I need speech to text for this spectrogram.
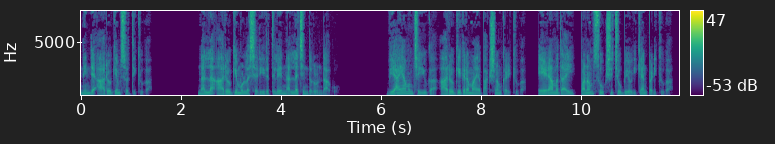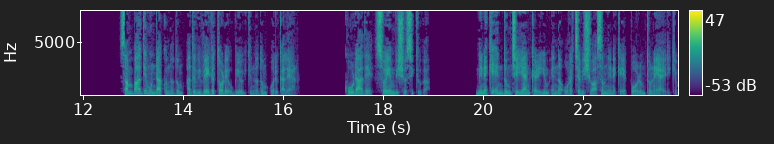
നിന്റെ ആരോഗ്യം ശ്രദ്ധിക്കുക. നല്ല ആരോഗ്യമുള്ള ശരീരത്തിലെ നല്ല ചിന്തകളുണ്ടാകൂ. വ്യായാമം ചെയ്യുക ആരോഗ്യകരമായ ഭക്ഷണം കഴിക്കുക. ഏഴാമതായി പണം സൂക്ഷിച്ച് ഉപയോഗിക്കാൻ പഠിക്കുക. സമ്പാദ്യം ഉണ്ടാക്കുന്നതും അത് വിവേകത്തോടെ ഉപയോഗിക്കുന്നതും ഒരു കലയാണ്. കൂടാതെ സ്വയം വിശ്വസിക്കുക. നിനക്ക് എന്തും ചെയ്യാൻ കഴിയും എന്ന ഉറച്ച വിശ്വാസം നിനക്ക് എപ്പോഴും തുണയായിരിക്കും.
